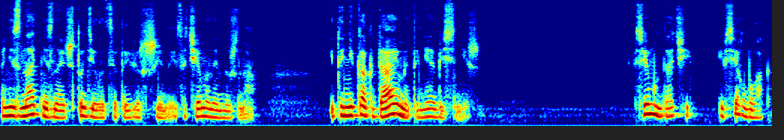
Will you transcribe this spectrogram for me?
Они знать не знают, что делать с этой вершиной и зачем она им нужна. И ты никогда им это не объяснишь. Всем удачи и всех благ.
